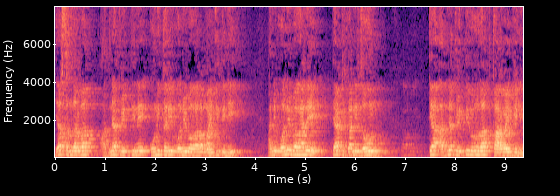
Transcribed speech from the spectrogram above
या संदर्भात अज्ञात व्यक्तीने कोणीतरी वन विभागाला माहिती दिली आणि वन विभागाने त्या ठिकाणी जाऊन त्या अज्ञात व्यक्तीविरोधात कारवाई केली.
